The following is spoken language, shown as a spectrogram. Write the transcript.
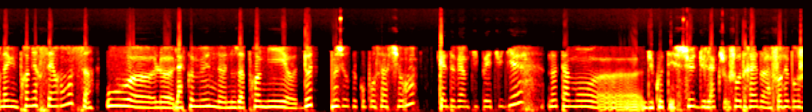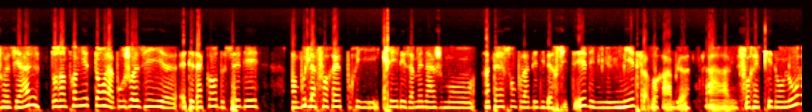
on a eu une première séance où euh, la commune nous a promis deux mesures de compensation qu'elle devait un petit peu étudier, notamment euh, du côté sud du lac Chaudray dans la forêt bourgeoisiale. Dans un premier temps, la bourgeoisie euh, était d'accord de céder un bout de la forêt pour y créer des aménagements intéressants pour la biodiversité, des milieux humides favorables à une forêt pied dans l'eau.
